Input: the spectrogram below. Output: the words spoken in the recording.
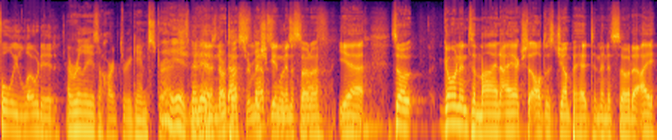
fully loaded? That really is a hard three game stretch. It is, That. Yeah, is. Northwestern That's- that's Michigan, what's Minnesota. tough. Yeah. So going into mine, I actually I'll just jump ahead to Minnesota. I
